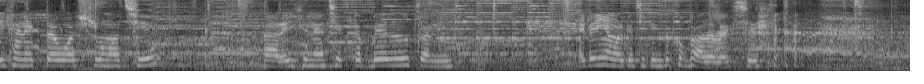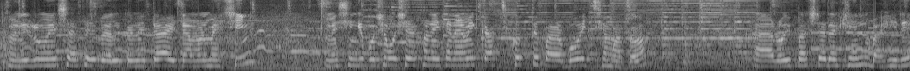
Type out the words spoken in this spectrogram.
এইখানে একটা ওয়াশরুম আছে। আর এইখানে আছে একটা বেলকনি এটাই আমার কাছে কিন্তু খুব ভালো লাগছে। মানে রুমের সাথে ব্যালকনিটা এটা আমার মেশিন মেশিনকে বসে বসে এখন এখানে আমি কাজ করতে পারব ইচ্ছে মতো। আর ওই পাশটা দেখেন বাহিরে।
